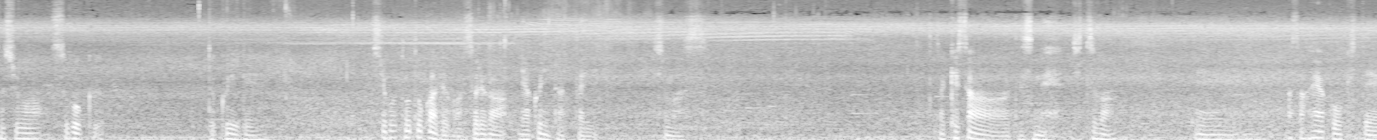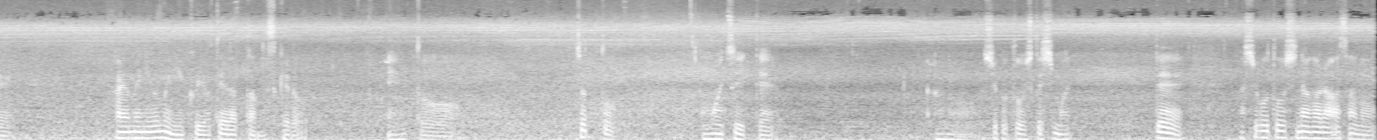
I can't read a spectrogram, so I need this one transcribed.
私はすごく得意で仕事とかではそれが役に立ったりします。ただ今朝ですね実は、えー、朝早く起きて早めに海に行く予定だったんですけどえっ、ー、とちょっと思いついてあの仕事をしてしまって仕事をしながら朝の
